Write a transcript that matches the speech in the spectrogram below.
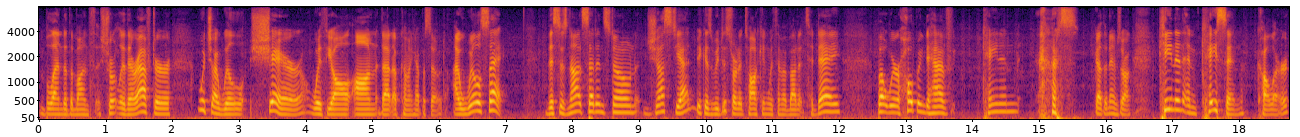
blend of the month shortly thereafter, which I will share with y'all on that upcoming episode. I will say, this is not set in stone just yet because we just started talking with him about it today, but we're hoping to have Kanan, got the names wrong, Keenan and Kaysen Color,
